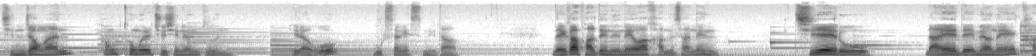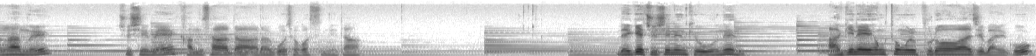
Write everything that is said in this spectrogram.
진정한 형통을 주시는 분이라고 묵상했습니다. 내가 받은 은혜와 감사는 지혜로 나의 내면의 강함을 주심에 감사하다라고 적었습니다. 내게 주시는 교훈은 악인의 형통을 부러워하지 말고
